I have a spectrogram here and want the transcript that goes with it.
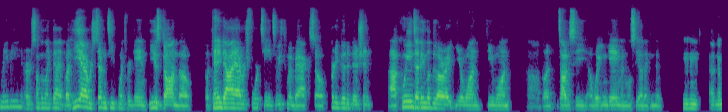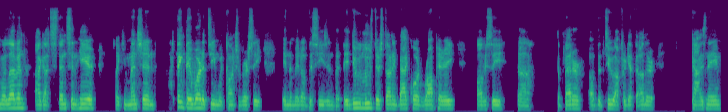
maybe, or something like that. But he averaged 17 points per game. He is gone, though. But Kenny Dye averaged 14, so he's coming back. So pretty good addition. Uh, Queens, I think they'll do all right year one, D1. Uh, but it's obviously a waiting game, and we'll see how they can do. Mm-hmm. At number 11, I got Stetson here. Like you mentioned, I think they were the team with controversy in the middle of the season, but they do lose their starting backcourt. Rob Perry, obviously the the better of the two. I forget the other guy's name.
